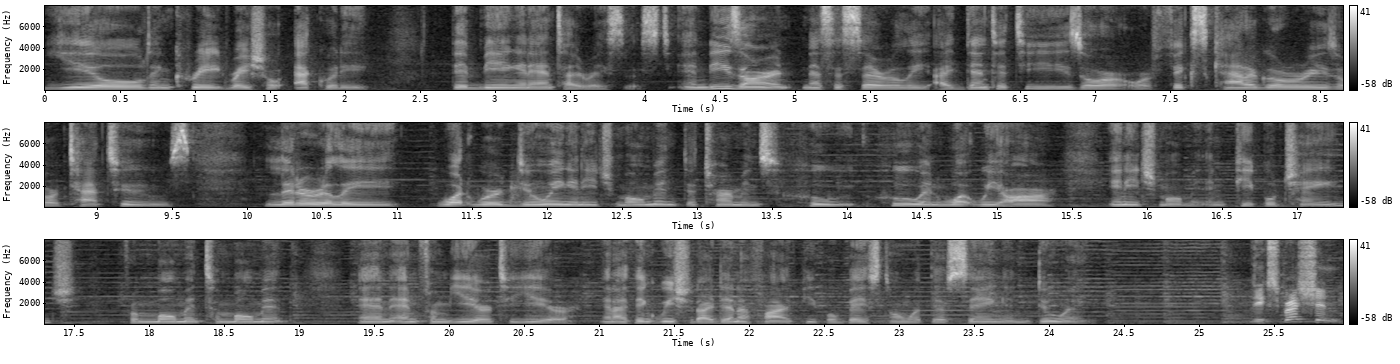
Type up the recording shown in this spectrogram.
yield and create racial equity, they're being an anti racist. And these aren't necessarily identities or, or fixed categories or tattoos. Literally, what we're doing in each moment determines who, who and what we are in each moment. And people change from moment to moment and, and from year to year. And I think we should identify people based on what they're saying and doing. The expression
